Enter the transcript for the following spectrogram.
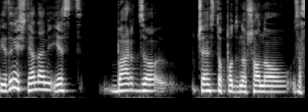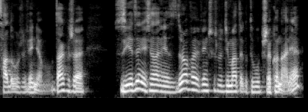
jedzenie śniadań jest bardzo często podnoszoną zasadą żywieniową, tak? Że jedzenie śniadania jest zdrowe, większość ludzi ma tego typu przekonanie,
